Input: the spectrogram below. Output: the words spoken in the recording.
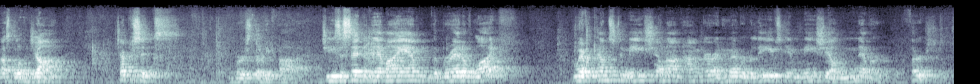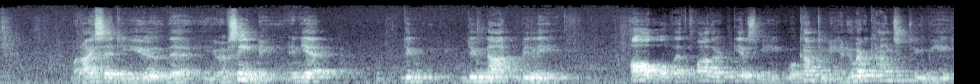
Gospel of John, chapter 6, verse 35. Jesus said to them, I am the bread of life. Whoever comes to me shall not hunger, and whoever believes in me shall never thirst. But I said to you that you have seen me, and yet do, do not believe. All that the Father gives me will come to me, and whoever comes to me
